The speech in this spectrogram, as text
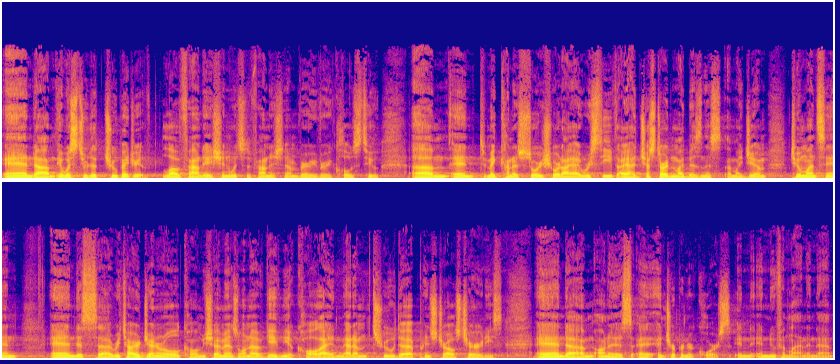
and um, it was through the True Patriot Love Foundation, which is a foundation I'm very very close to. Um, and to make kind of story short, I, I, received I had just started my business at my gym two months in. And this uh, retired general called Michel Maisonneuve gave me a call. I had met him through the Prince Charles Charities and um, on his uh, entrepreneur course in, in Newfoundland and that.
